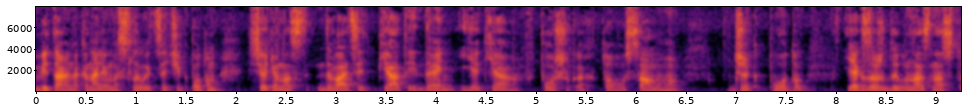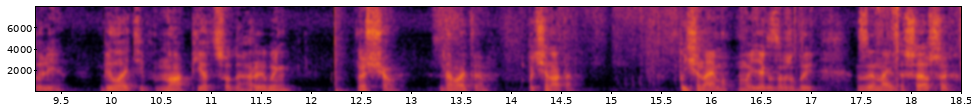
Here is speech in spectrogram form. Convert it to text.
Вітаю на каналі Мисливець за Джекпотом. Сьогодні у нас 25-й день, як я в пошуках того самого джекпоту. Як завжди, у нас на столі білетів на 500 гривень. Ну що, давайте починати. Починаємо ми, як завжди, з найдешевших.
